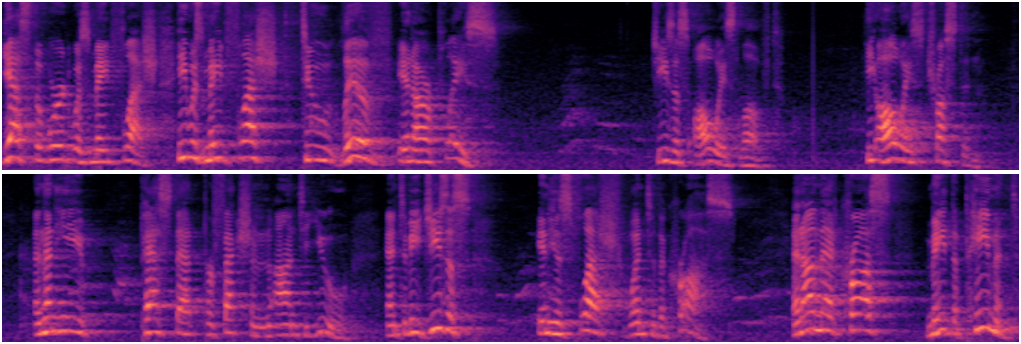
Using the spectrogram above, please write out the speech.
Yes, the Word was made flesh. He was made flesh to live in our place. Jesus always loved, He always trusted. And then He passed that perfection on to you and to me. Jesus, in His flesh, went to the cross. And on that cross, made the payment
